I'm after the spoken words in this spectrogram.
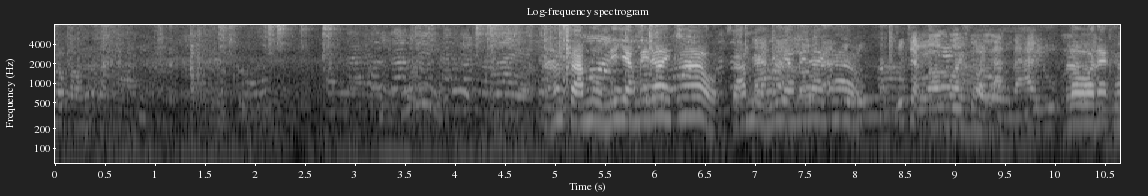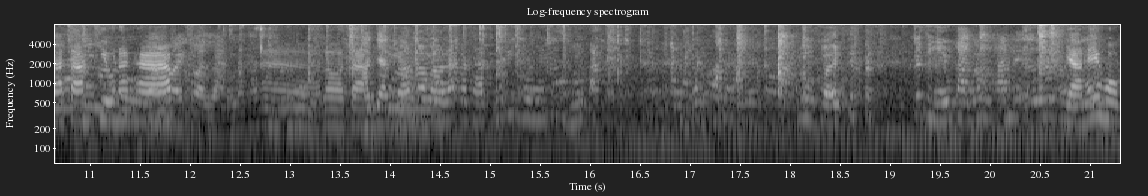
อยากช้อนเบาๆแล้วประทานอ้าวสามหนุ่มนี่ยังไม่ได้ข้าวสามหนุ่มนี่ยังไม่ได้ข้าว รู้จักรอคอยก่อนหลังได้ลูกรอนะคะตามคิวนะครับรอคอยก่อนหลังนะคะอ่ารอตามเอาจากคิช้วอนเบาๆแล้วประทานลูกอีกคนนึงก็สิยิ้วกันลูกไปก็สิยิ้วกันแล้วประทานได้เอออย่าให้หก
